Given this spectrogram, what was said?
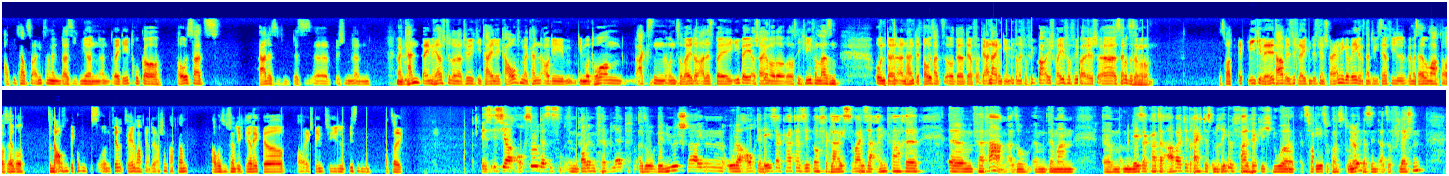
Auch ich habe so angefangen, dass ich mir einen, einen 3D-Drucker Bausatz, ja, das ist, das äh, ist ein, ein Man kann beim Hersteller natürlich die Teile kaufen, man kann auch die, die Motoren, Achsen und so weiter alles bei eBay ersteigern oder, oder sich liefern lassen und dann anhand des Bausatzes oder der, der, der Anleitung, die im Internet verfügbar ist, frei verfügbar ist, äh, selber zusammenbauen. Das war den ich gewählt habe. Ist vielleicht ein bisschen ein steiniger Weg. Das ist natürlich sehr viel, wenn man selber macht, auch selber zum Laufen bekommt und Fehler, Fehler macht, die andere auch schon gemacht haben. Aber es ist natürlich der Weg, der auch extrem viel Wissen erzeugt. Es ist ja auch so, dass es im, gerade im FabLab, also Vinyl schneiden oder auch der Lasercutter sind noch vergleichsweise einfache ähm, Verfahren. Also ähm, wenn man ähm, mit Lasercutter arbeitet, reicht es im Regelfall wirklich nur 2D zu konstruieren. Ja. Das sind also Flächen.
